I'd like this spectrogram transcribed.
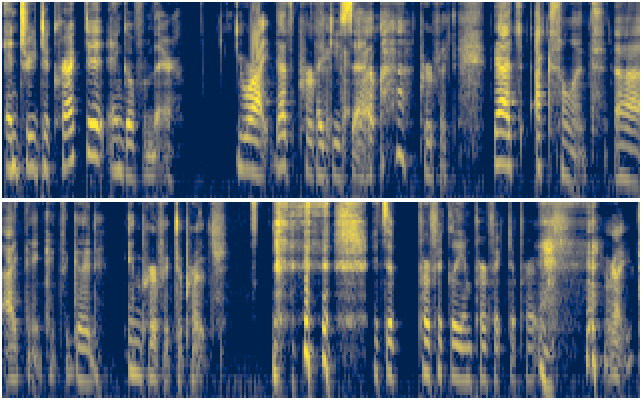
entry to correct it and go from there. You're right. That's perfect. Like you said. Uh, perfect. That's excellent. Uh, I think it's a good imperfect approach. It's a perfectly imperfect approach. right.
